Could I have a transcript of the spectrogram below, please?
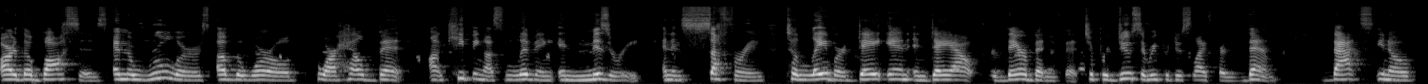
are the bosses and the rulers of the world who are hell bent on keeping us living in misery and in suffering to labor day in and day out for their benefit, to produce and reproduce life for them. That's, you know,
